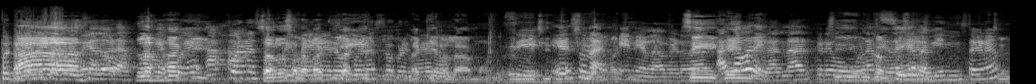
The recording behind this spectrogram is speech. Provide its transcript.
Porque Ah, fue nuestra la Maki. fue, ajá, Fue nuestro Saludos a la Maki, primero, la, que- la primero. quiero, la amo. Sí, es una la genia, la verdad. Sí, Acaba de ganar, creo, Sí, una un medalla, la vi en Instagram. Sí.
